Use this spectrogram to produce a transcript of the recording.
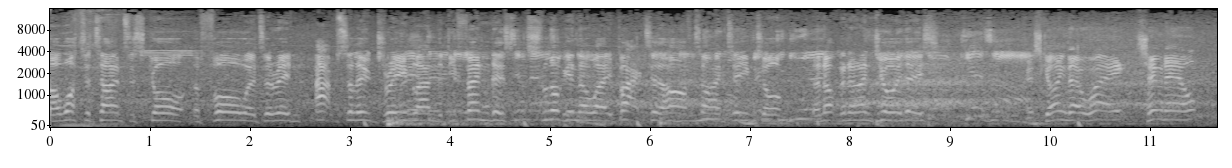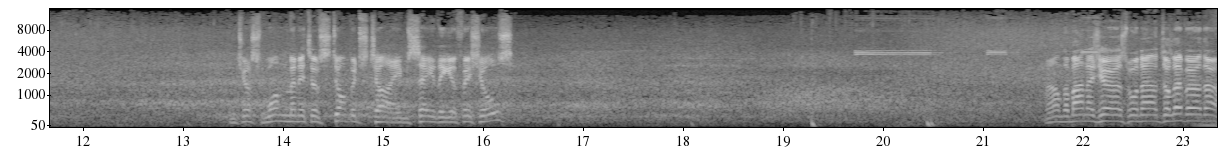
Well, what a time to score. The forwards are in absolute dreamland. The defenders slugging their way back to the half-time team talk. They're not going to enjoy this. It's going their way, 2-0. Just one minute of stoppage time, say the officials. Well, the managers will now deliver their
